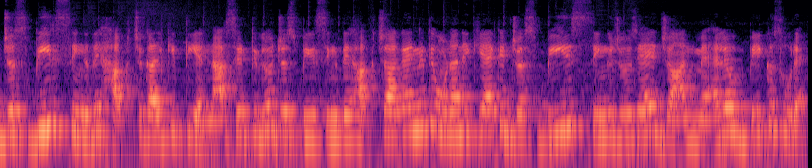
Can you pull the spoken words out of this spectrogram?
ਜਸਬੀਰ ਸਿੰਘ ਦੇ ਹੱਕ 'ਚ ਗੱਲ ਕੀਤੀ ਹੈ। ਨਾਸਿਰ ਢਿੱਲੋਂ ਜਸਬੀਰ ਸਿੰਘ ਦੇ ਹੱਕ 'ਚ ਆ ਗਏ ਨੇ ਤੇ ਉਹਨਾਂ ਨੇ ਕਿਹਾ ਕਿ ਜਸਬੀਰ ਸਿੰਘ ਜੋ ਹੈ ਜਾਨ ਮਹਿਲ ਹੈ, ਉਹ ਬੇਕਸੂਰ ਹੈ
